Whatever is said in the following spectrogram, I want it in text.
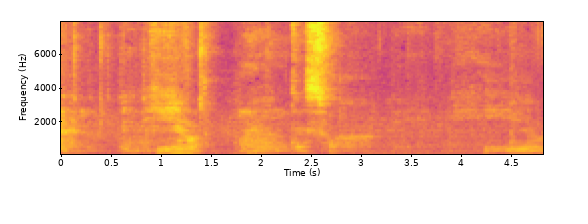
And in here, and this one here,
